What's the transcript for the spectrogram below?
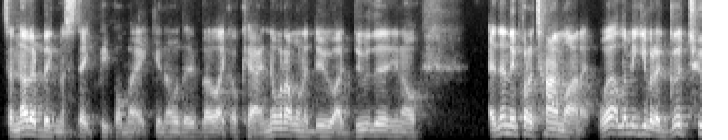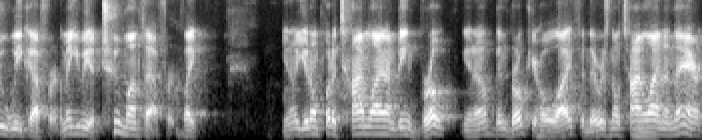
It's another big mistake people make. You know, they're, they're like, okay, I know what I want to do. I do the, you know, and then they put a timeline on it. Well, let me give it a good two week effort. Let me give you a two month effort. Like, you know, you don't put a timeline on being broke, you know, been broke your whole life and there was no mm-hmm. timeline in there.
